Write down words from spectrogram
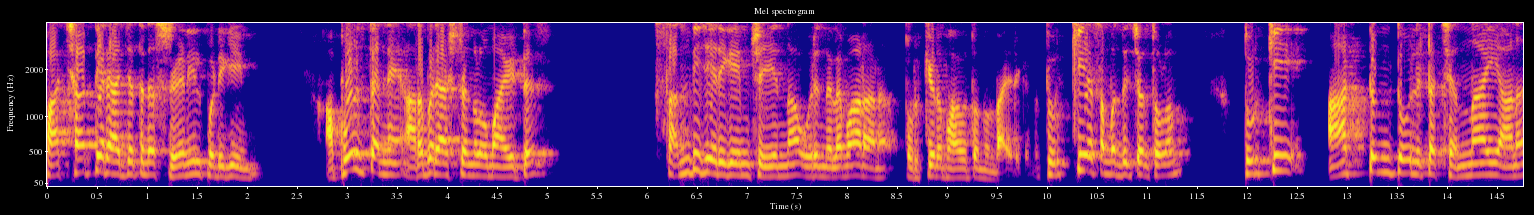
പാശ്ചാത്യ രാജ്യത്തിന്റെ ശ്രേണിയിൽപ്പെടുകയും അപ്പോൾ തന്നെ അറബ് രാഷ്ട്രങ്ങളുമായിട്ട് സന്ധി ചേരുകയും ചെയ്യുന്ന ഒരു നിലപാടാണ് തുർക്കിയുടെ ഭാഗത്തുനിന്നുണ്ടായിരിക്കുന്നത്. തുർക്കിയെ സംബന്ധിച്ചിടത്തോളം തുർക്കി ആട്ടും തോലിട്ട ചെന്നായി ആണ്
